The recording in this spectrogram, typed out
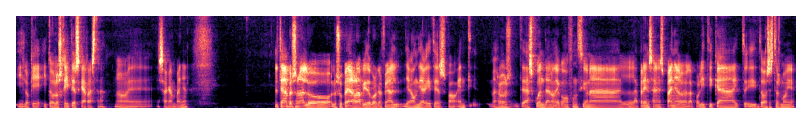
y lo que y todos los haters que arrastra ¿no? Eh, esa campaña el tema personal lo, lo supera rápido porque al final llega un día que dices, bueno, más o menos te das cuenta ¿no? de cómo funciona la prensa en España, la, política y, y todos estos movi-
